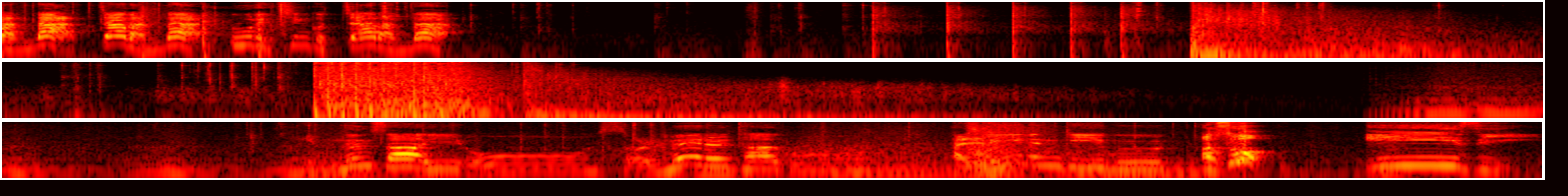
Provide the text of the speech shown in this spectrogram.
잘한다, 잘한다. 우리 친구 잘한다. 있는 사이로 썰매를 타고 달리는 기분 이지 이지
